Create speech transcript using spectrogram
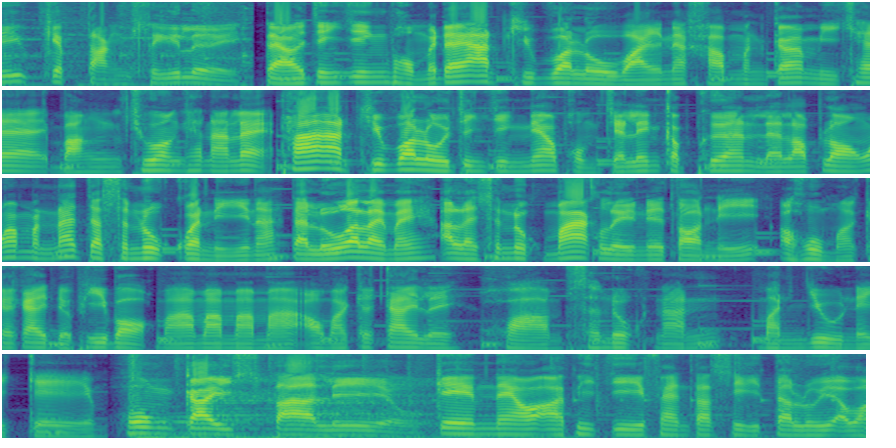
รีบเก็บตังค์ซื้อเลย แต่เอาจริง ๆ ผมไม่ได้อัดคลิปวาโลไว้นะครับ มันก็มีแค่บางช่วงแค่นั้นแหละ ถ้าอัดคลิปวาโลจริงๆเนี่ยผมจะเล่นกับเพื่อน และรับรองว่ามันน่าจะสนุกกว่านี้นะ แต่รู้อะไรไหมอะไรสนุกมากเลยในตอนนี้เอาหูมาใกล้ๆเดี๋ยวพี่บอกมามามามาเอามาใกล้ๆเลย ความสนุกนั้นมันอยู่ในเกมฮงไกสตาร์เลวเกมแนว RPG แฟนตาซีตะลุยอว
